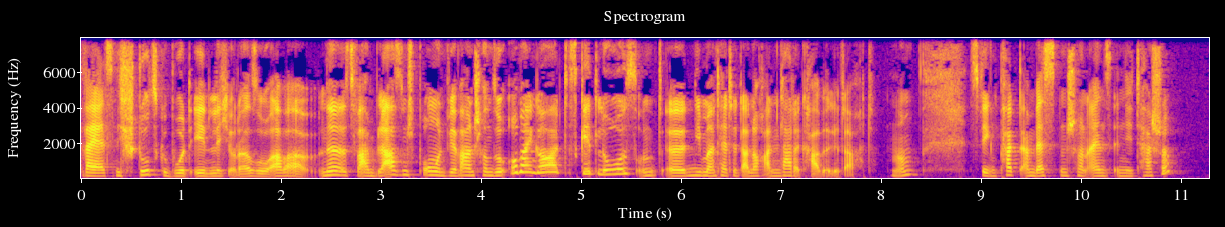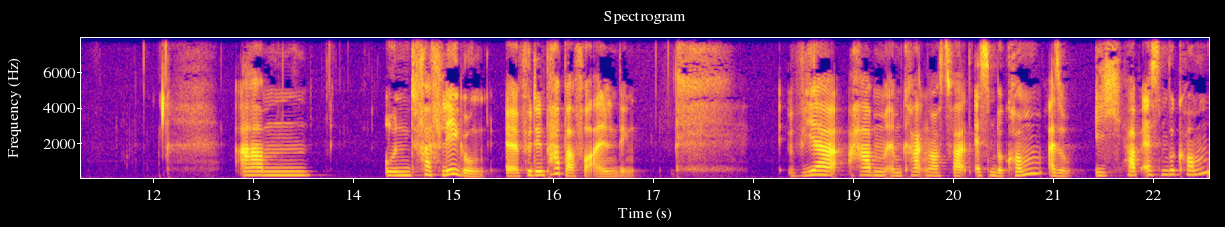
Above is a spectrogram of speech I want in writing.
war jetzt nicht Sturzgeburt ähnlich oder so, aber ne, es war ein Blasensprung und wir waren schon so, oh mein Gott, es geht los und äh, niemand hätte da noch an Ladekabel gedacht. Ne? Deswegen packt am besten schon eins in die Tasche. Ähm, und Verpflegung, äh, für den Papa vor allen Dingen. Wir haben im Krankenhaus zwar Essen bekommen, also ich habe Essen bekommen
